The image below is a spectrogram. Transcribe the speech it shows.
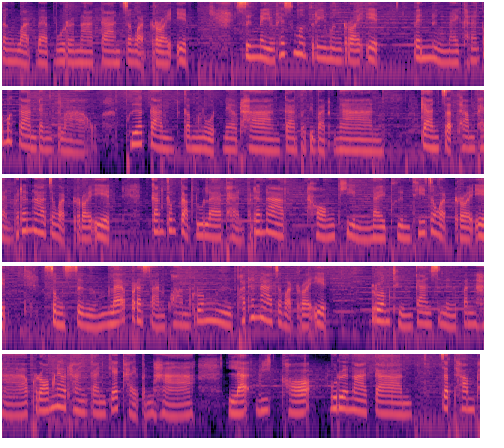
จังหวัดแบบบูรณาการจังหวัดร้อยเอ็ดซึ่งนายกเทศมนตรีเมืองร้อยเอ็ดเป็นหนึ่งในคณะกรรมการดังกล่าว เพื่อการกำหนดแนวทางการปฏิบัติงาน การจัดทำแผนพัฒนาจังหวัดร้อยเอ็ด การกำกับดูแลแผนพัฒนาท้องถิ่นในพื้นที่จังหวัดร้อยเอ็ด ส่งเสริมและประสานความร่วมมือพัฒนาจังหวัดร้อยเอ็ด รวมถึงการเสนอปัญหาพร้อมแนวทางการแก้ไขปัญหา และวิเคราะห์ บูรณาการ จัดทำแผ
